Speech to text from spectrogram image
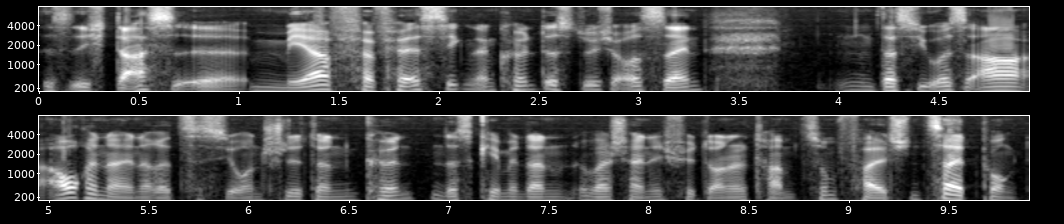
sich das äh, mehr verfestigen, dann könnte es durchaus sein, dass die USA auch in eine Rezession schlittern könnten. Das käme dann wahrscheinlich für Donald Trump zum falschen Zeitpunkt.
